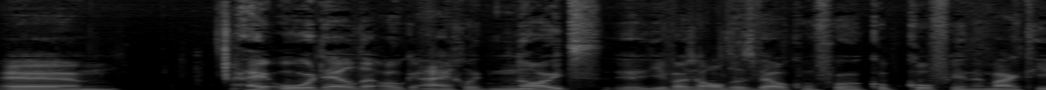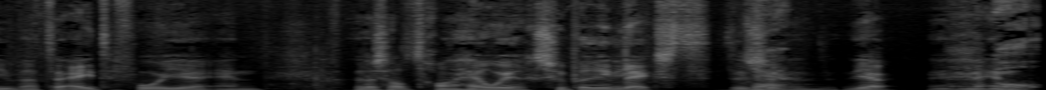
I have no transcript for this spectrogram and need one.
Ehm, hij oordeelde ook eigenlijk nooit. je was altijd welkom voor een kop koffie en dan maakte hij wat te eten voor je. En dat was altijd gewoon heel erg super relaxed. Dus ja, ja en, en...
